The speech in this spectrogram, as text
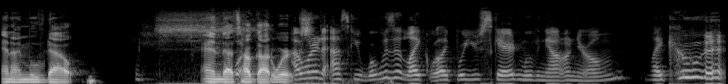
and I moved out. And that's how God works. I wanted to ask you, what was it like? Like, were you scared moving out on your own? Like, what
